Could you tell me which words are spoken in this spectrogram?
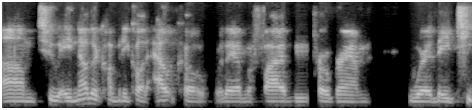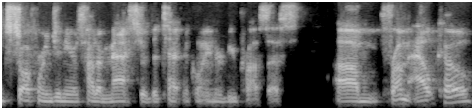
um, to another company called Outco, where they have a five week program where they teach software engineers how to master the technical interview process. Um, from Outco,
